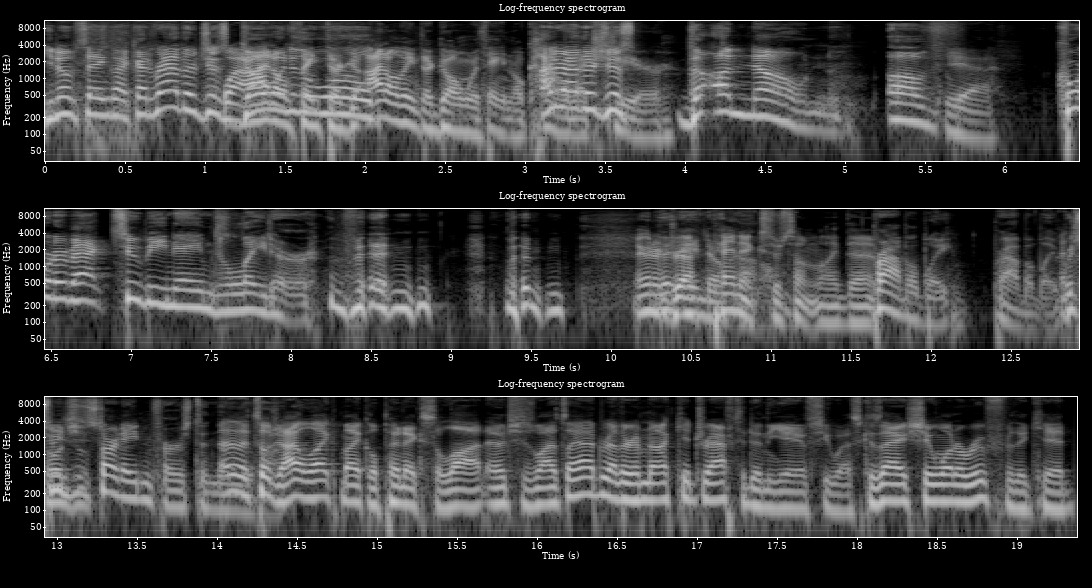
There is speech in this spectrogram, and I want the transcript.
You know what I'm saying? Like I'd rather just Well, go I don't into think the they're. world. Go- I don't think they're going with Aidan O'Connell I'd rather next just year. the unknown of Yeah. quarterback to be named later than than They're going than to draft Aidan Penix O'Connell. or something like that. Probably, probably. Which told means you- start Aidan first, and then oh, I told you. I like Michael Penix a lot, which is why I was like, I'd rather him not get drafted in the AFC West because I actually want to root for the kid.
